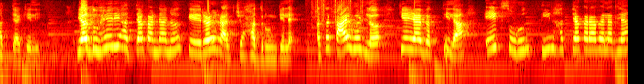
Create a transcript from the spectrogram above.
हत्या केली. या दुहेरी हत्याकांडानं केरळ राज्य हादरून गेलंय. असं काय घडलं की या व्यक्तीला एक सोडून तीन हत्या कराव्या लागल्या?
